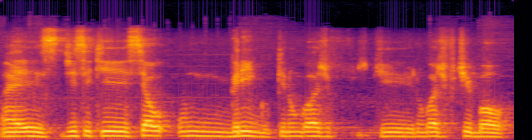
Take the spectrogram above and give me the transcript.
mas disse que se um gringo que não gosta de, que não gosta de futebol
